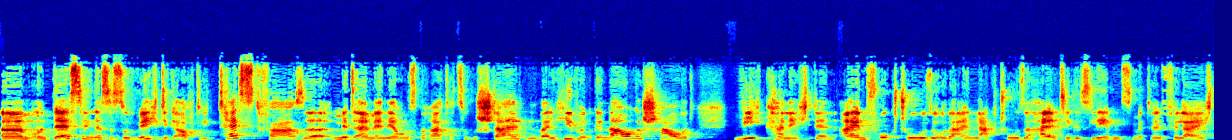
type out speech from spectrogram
Ähm, und deswegen ist es so wichtig, auch die Testphase mit einem Ernährungsberater zu gestalten, weil hier wird genau geschaut, wie kann ich denn ein Fructose oder ein laktosehaltiges Lebensmittel vielleicht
